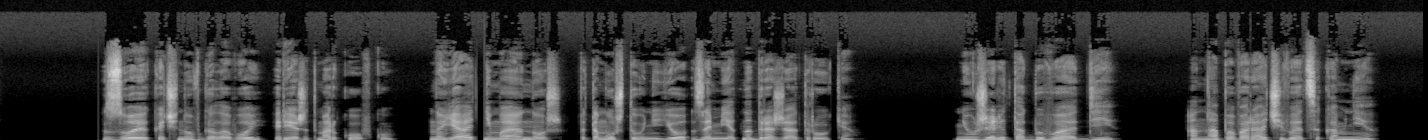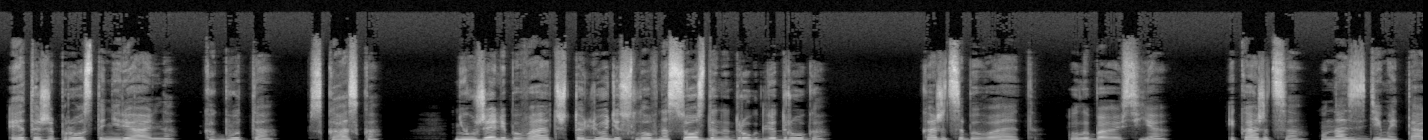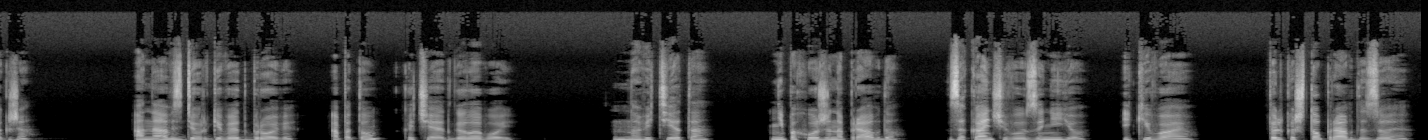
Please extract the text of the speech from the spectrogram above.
Зоя, качнув головой, режет морковку, но я отнимаю нож, потому что у нее заметно дрожат руки. Неужели так бывает, Ди? Она поворачивается ко мне. Это же просто нереально, как будто... Сказка? Неужели бывает, что люди словно созданы друг для друга? Кажется, бывает, улыбаюсь я. И кажется, у нас с Димой так же. Она вздергивает брови, а потом качает головой. Но ведь это не похоже на правду. Заканчиваю за нее и киваю. Только что правда, Зоя?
